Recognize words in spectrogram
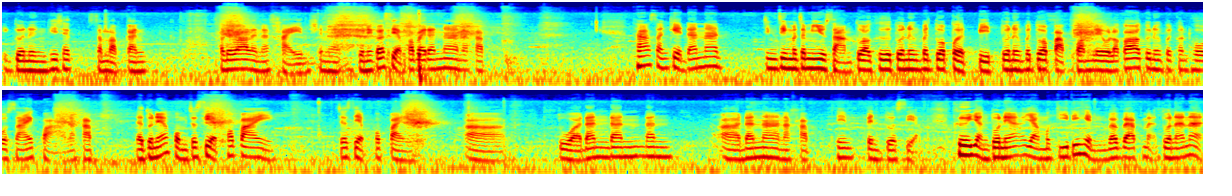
อีกตัวหนึ่งที่ใช้สำหรับการเขาเรียกว่าอะไรนะไขใช่ไหมตัวนี้ก็เสียบเข้าไปด้านหน้านะครับ ถ้าสังเกตด้านหน้าจริง ๆ มันจะมีอยู่ 3 ตัวคือตัวหนึ่งเป็นตัวเปิดปิด ตัวหนึ่งเป็นตัวปรับความเร็ว แล้วก็ตัวหนึ่งเป็นคอนโทรลซ้ายขวานะครับแต่ตัวนี้ผมจะเสียบเข้าไป จะเสียบเข้าไปอ่า ตัวด้านด้านด้านอ่าด้านหน้านะครับที่เป็นตัวเสียบ คืออย่างตัวเนี้ยอย่างเมื่อกี้ที่เห็นแวบๆน่ตัวนั้นอะ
